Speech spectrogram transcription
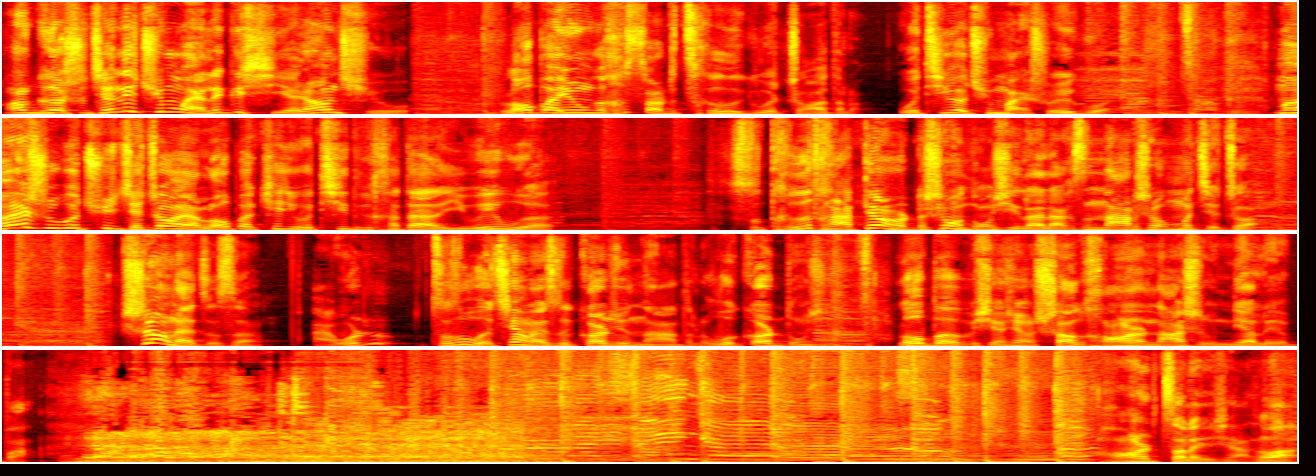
二哥说今天去买了个仙人球。老板用个黑色的抽子给我装的了，我提着去买水果，买完水果去结账呀。老板看见我提这个黑袋，以为我是偷他店上的什么东西来了，还是拿的什么没结账？上来这是，哎，我说这是我进来时候哥儿就拿的了，我哥的东西。老板不相信，上个行行拿手捏了一把，好好啧了一下，是吧？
